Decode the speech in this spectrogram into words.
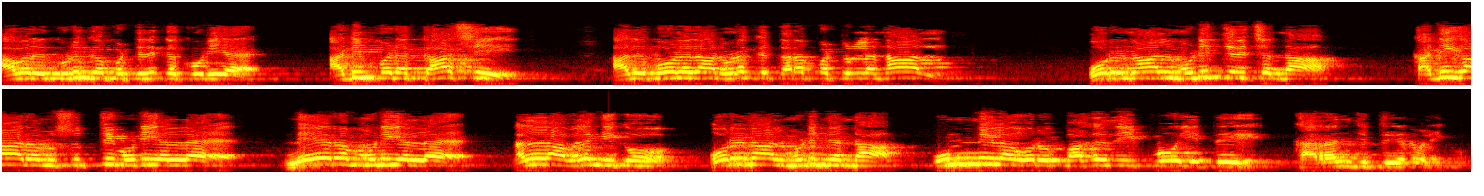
அவரு கொடுக்கப்பட்டிருக்கக்கூடிய அடிப்படை காசி. அது போலதான் உனக்கு தரப்பட்டுள்ள நாள். ஒரு நாள் முடிஞ்சிருச்சண்டா கடிகாரம் சுத்தி முடியல்ல நேரம் முடியல்ல நல்லா விளங்கிக்கோ. ஒரு நாள் முடிஞ்சண்டா உன்னில ஒரு பகுதி போயிட்டு கரைஞ்சிட்டு விளைக்கும்?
